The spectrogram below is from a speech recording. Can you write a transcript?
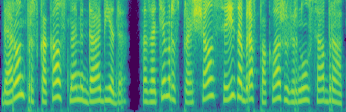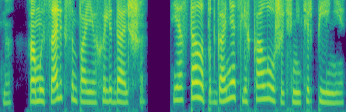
Дарон проскакал с нами до обеда, а затем распрощался и, забрав поклажу, вернулся обратно, а мы с Алексом поехали дальше. Я стала подгонять слегка лошадь в нетерпении.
